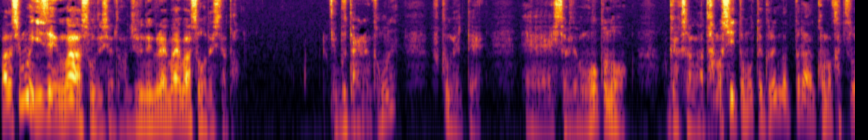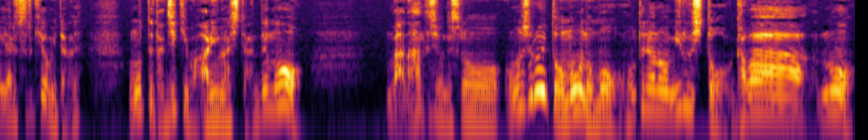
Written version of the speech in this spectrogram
私も以前はそうでしたと10年ぐらい前はそうでしたと。で舞台なんかもね含めて、えー、一人でも多くのお客さんが楽しいと思ってくれるんだったらこの活動をやり続けようみたいなね思ってた時期もありました。でもまあ何でしょうねその面白いと思うのも本当にあの見る人側の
